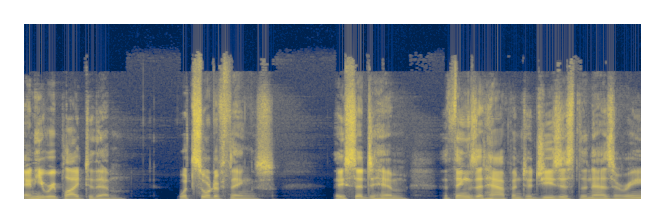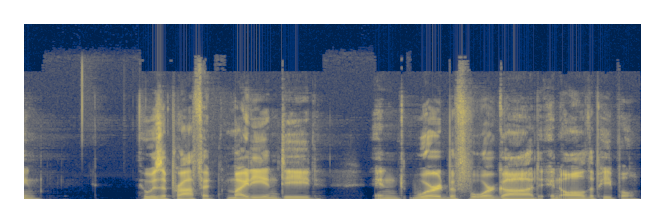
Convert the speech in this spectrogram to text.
And he replied to them, What sort of things? They said to him, The things that happened to Jesus the Nazarene, who was a prophet, mighty in deed, and word before God and all the people.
